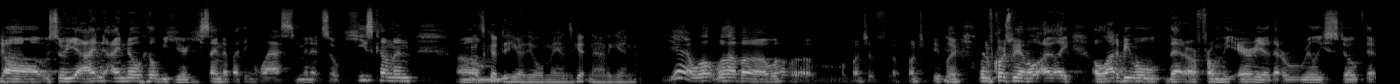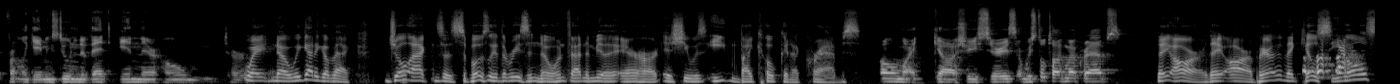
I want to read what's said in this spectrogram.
Yeah. Uh, so yeah, I, I know he'll be here. He signed up, I think, last minute, so he's coming. Um, well, it's good to hear the old man's getting out again yeah, we'll we'll have a we'll have a, a bunch of a bunch of people here, and of course we have a, like a lot of people that are from the area that are really stoked that Frontline Gaming's doing an event in their home turf. Wait, no, we got to go back. Joel Atkins says supposedly the reason no one found Amelia Earhart is she was eaten by coconut crabs. Oh my gosh, are you serious? Are we still talking about crabs? They are. They are. Apparently, they kill seagulls.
